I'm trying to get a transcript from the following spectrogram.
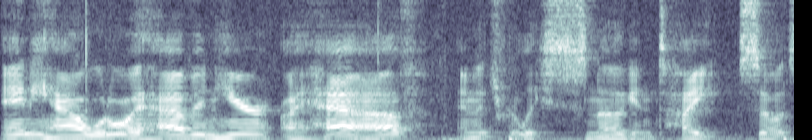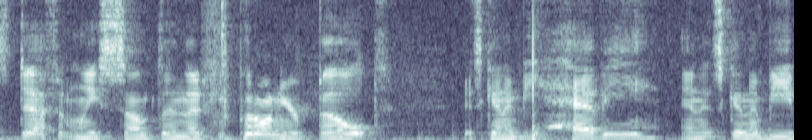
anyhow, what do I have in here? I have, and it's really snug and tight, so it's definitely something that if you put on your belt, it's going to be heavy and it's going to be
